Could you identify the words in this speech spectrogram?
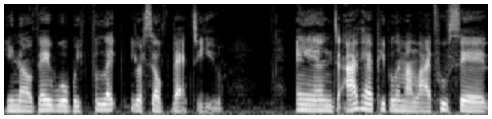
You know, they will reflect yourself back to you. And I've had people in my life who said,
